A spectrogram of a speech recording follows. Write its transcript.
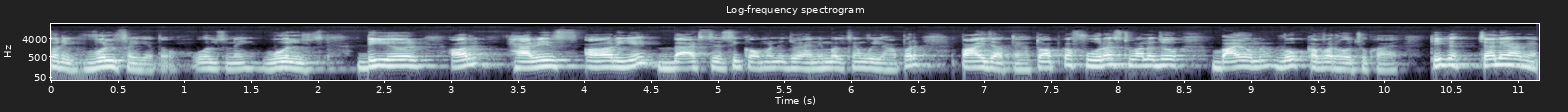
सॉरी वुल्फ है ये तो वुल्स नहीं वुल्फ्स डियर और हैरिस और ये बैट्स जैसी कॉमन जो एनिमल्स हैं वो यहाँ पर पाए जाते हैं। तो आपका फॉरेस्ट वाला जो बायोम है वो कवर हो चुका है, ठीक है? चले आगे।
